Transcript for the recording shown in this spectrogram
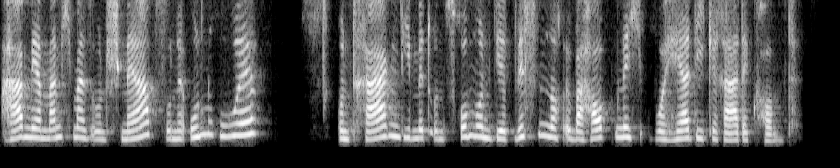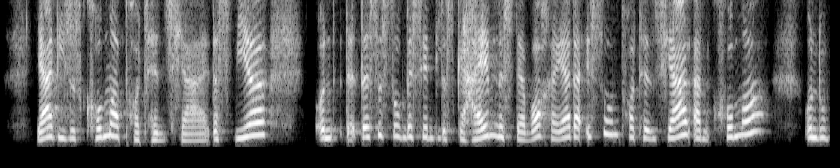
haben ja manchmal so einen Schmerz, so eine Unruhe und tragen die mit uns rum und wir wissen noch überhaupt nicht, woher die gerade kommt. Ja, dieses Kummerpotenzial, dass wir und das ist so ein bisschen das Geheimnis der Woche. Ja, da ist so ein Potenzial an Kummer und du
